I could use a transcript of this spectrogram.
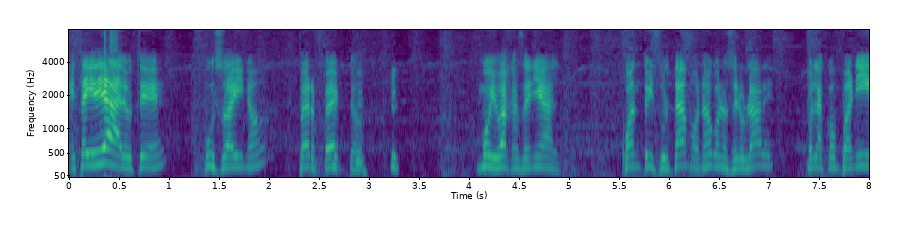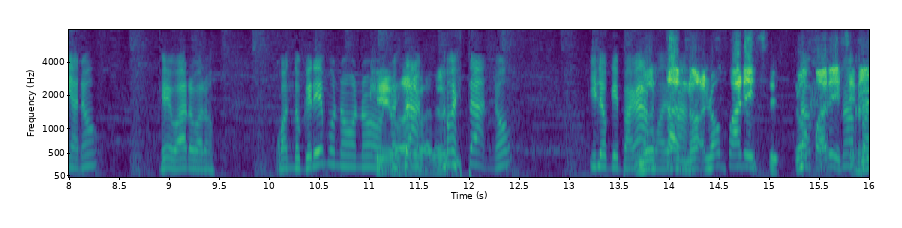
está ideal usted, ¿eh? Puso ahí, ¿no? Perfecto. Muy baja señal. ¿Cuánto insultamos, no? Con los celulares, con la compañía, ¿no? Qué bárbaro. Cuando queremos no, no, Qué no están, bárbaro. no están, ¿no? Y lo que pagamos, No está, además. no, no parece, no, No pa- parece. no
